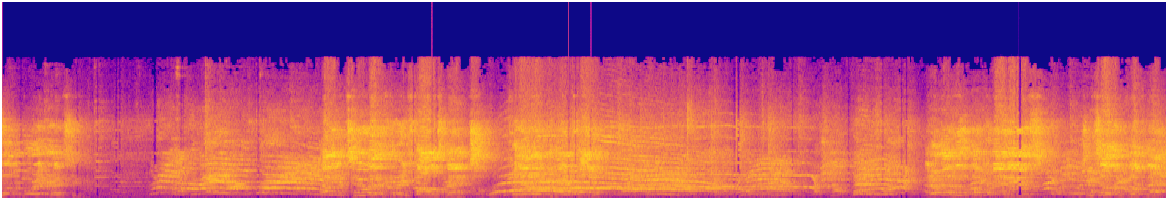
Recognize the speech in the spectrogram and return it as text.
A little bit more interesting. How about a two out of three falls match for that openweight title? I don't know who the booker man is, but you tell them book that.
